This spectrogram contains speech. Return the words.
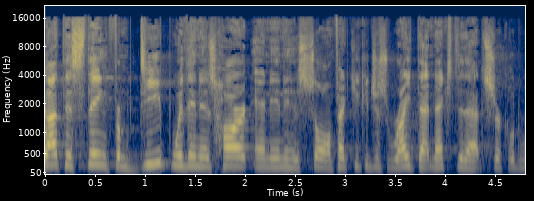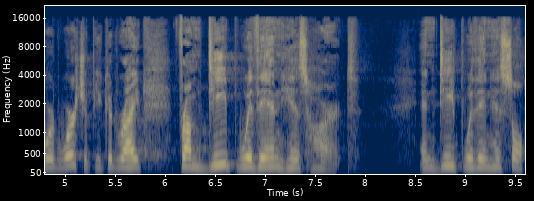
got this thing from deep within his heart and in his soul. In fact, you could just write that next to that circled word worship. You could write from deep within his heart and deep within his soul.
